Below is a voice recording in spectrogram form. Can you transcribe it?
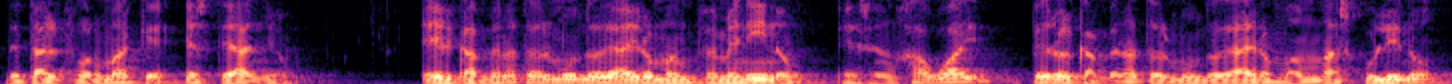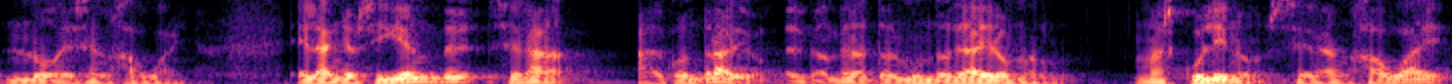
De tal forma que este año el Campeonato del Mundo de Ironman femenino es en Hawái, pero el Campeonato del Mundo de Ironman masculino no es en Hawái. El año siguiente será al contrario, el Campeonato del Mundo de Ironman masculino será en Hawái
